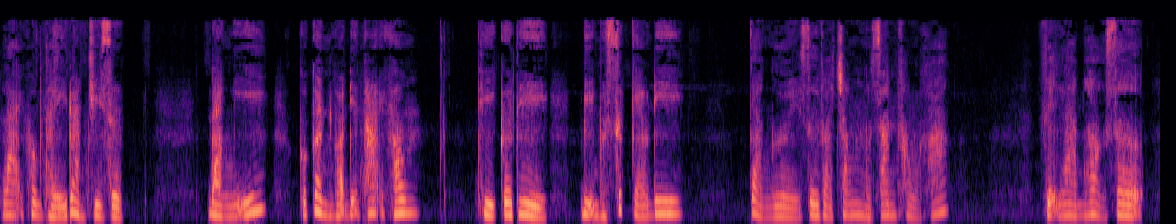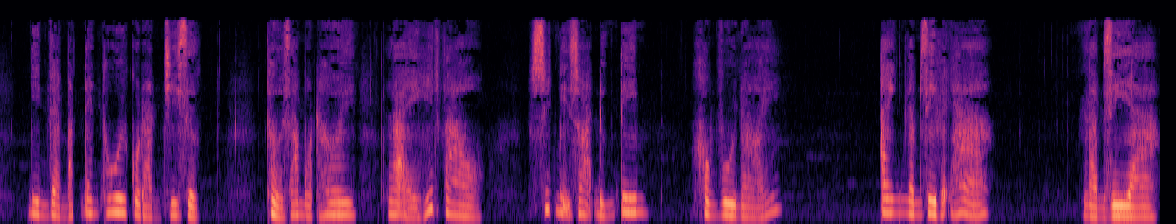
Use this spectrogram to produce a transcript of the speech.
Lại không thấy đoàn trì dực. Đang nghĩ có cần gọi điện thoại không? Thì cơ thể bị một sức kéo đi. Cả người rơi vào trong một gian phòng khác. Vệ lam hoảng sợ, nhìn vẻ mặt đen thui của đoàn chi dực. Thở ra một hơi, lại hít vào, suýt bị dọa đứng tim, không vui nói. Anh làm gì vậy hả? Làm gì à?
